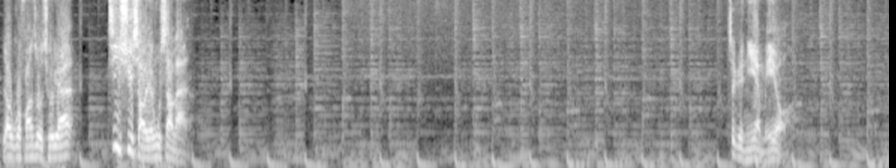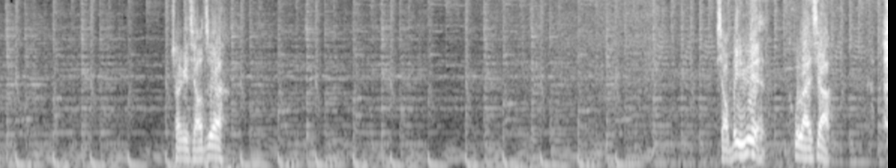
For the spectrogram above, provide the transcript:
绕过防守球员，继续小人物上篮。这个你也没有，传给乔治，小背运突篮下，哎！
